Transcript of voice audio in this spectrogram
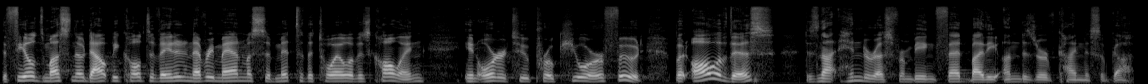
The fields must no doubt be cultivated, and every man must submit to the toil of his calling in order to procure food. But all of this does not hinder us from being fed by the undeserved kindness of God.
